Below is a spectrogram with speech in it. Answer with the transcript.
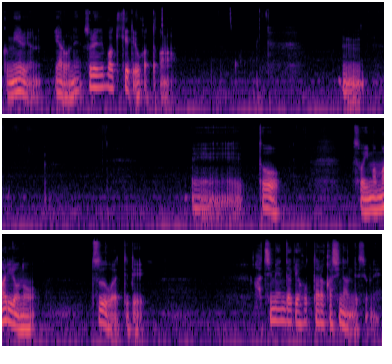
く見えるんやろうね。それは聞けてよかったかな。うん。えー、っとそう今マリロの2をやってて8面だけほったらかしなんですよね。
